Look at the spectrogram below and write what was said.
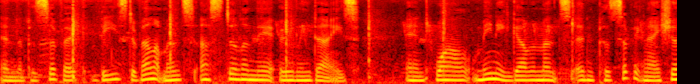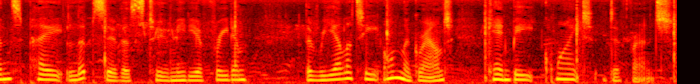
In the Pacific, these developments are still in their early days. And while many governments in Pacific nations pay lip service to media freedom, the reality on the ground can be quite different.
